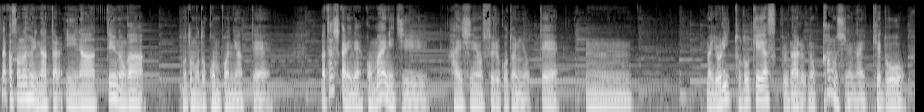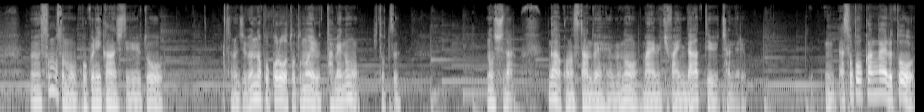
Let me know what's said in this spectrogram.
なんかそんな風になったらいいなっていうのがもともと根本にあって、まあ、確かにねこう毎日配信をすることによってうんまあ、より届けやすくなるのかもしれないけど、うん、そもそも僕に関して言うとその自分の心を整えるための一つの手段がこのスタンド FM の前向きファインダーっていうチャンネル。うん、だそこを考えると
